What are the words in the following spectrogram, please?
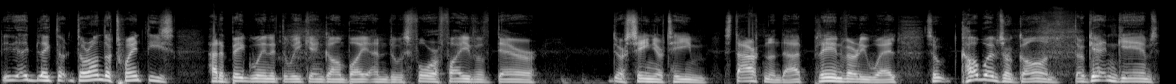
They- uh, Like their, their under twenties had a big win at the weekend gone by, and there was four or five of their their senior team starting on that, playing very well. So cobwebs are gone. They're getting games.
